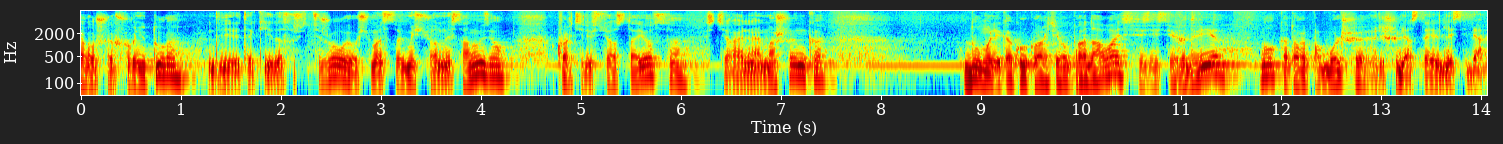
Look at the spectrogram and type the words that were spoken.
Хорошая фурнитура, двери такие достаточно тяжелые. В общем, это совмещенный санузел. В квартире все остается. Стиральная машинка. Думали, какую квартиру продавать. Здесь их две, но которые побольше решили оставить для себя.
